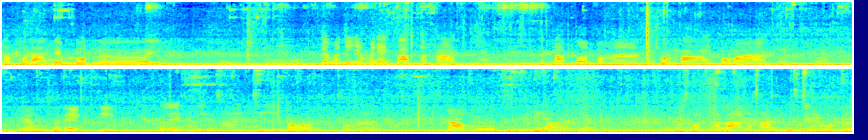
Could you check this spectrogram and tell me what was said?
สัมภาระเต็มรถเลย แต่วันนี้ยัง ไม่ได้กลับนะคะ จะกลับตอนประมาณช่วงบ่าย เพราะว่ายังแสดงจริงแสดงจริงอีกทีก็ประมาณ9โมงถึงเที่ยงดูสัมภาระนะคะ ขึ้นเต็มรถเล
